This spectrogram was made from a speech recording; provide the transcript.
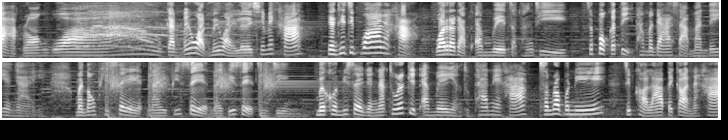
ปากร้องว้าว กันไม่หวัดไม่ไหวเลยใช่ไหมคะ อย่างที่จิ๊บว่านะคะว่าระดับแอมเวย์จัดทั้งที จะปกติธรรมดาสามัญได้ยังไง มันต้องพิเศษในพิเศษในพิเศษจริง ๆ เมื่อคนพิเศษอย่างนักธุรกิจแอมเวย์อย่างทุกท่านเนี่ยคะสำหรับวันนี้จิ๊บขอลาไปก่อนนะคะ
